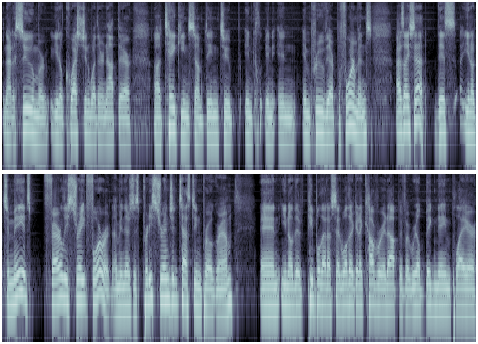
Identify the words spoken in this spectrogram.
not assume, or you know, question whether or not they're uh, taking something to in, in, in improve their performance. As I said, this, you know, to me, it's fairly straightforward. I mean, there's this pretty stringent testing program and, you know, the people that have said, well, they're going to cover it up if a real big name player.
